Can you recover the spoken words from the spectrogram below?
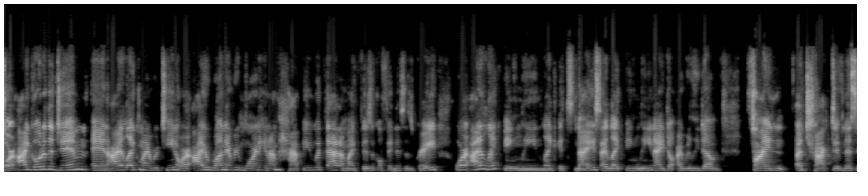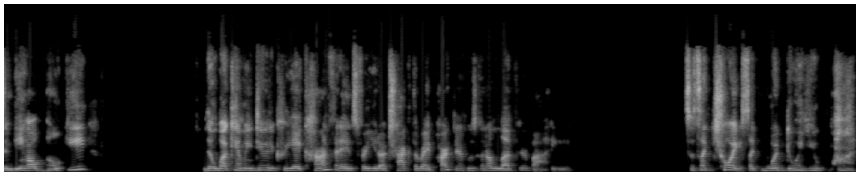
or I go to the gym and I like my routine, or I run every morning and I'm happy with that, and my physical fitness is great, or I like being lean. Like it's nice. I like being lean. I don't. I really don't find attractiveness in being all bulky. Then what can we do to create confidence for you to attract the right partner who's going to love your body? So it's like choice. Like what do you want?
